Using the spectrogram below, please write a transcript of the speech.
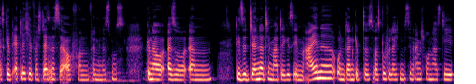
es gibt etliche Verständnisse auch von Feminismus. Genau, also ähm, diese Gender-Thematik ist eben eine und dann gibt es, was du vielleicht ein bisschen angesprochen hast, die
